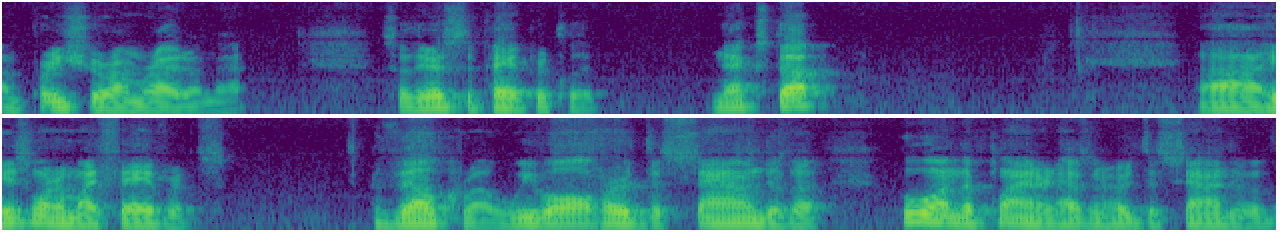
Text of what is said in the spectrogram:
I'm pretty sure I'm right on that. So there's the paper clip. Next up, uh, here's one of my favorites, Velcro. We've all heard the sound of a who on the planet hasn't heard the sound of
